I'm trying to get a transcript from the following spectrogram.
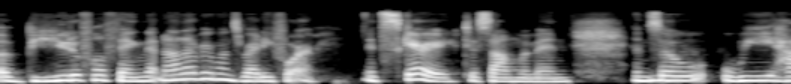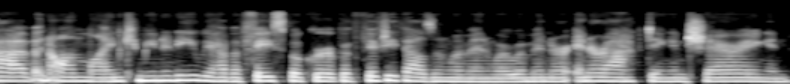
a beautiful thing that not everyone's ready for. It's scary to some women. And so mm-hmm. we have an online community. We have a Facebook group of 50,000 women where women are interacting and sharing and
